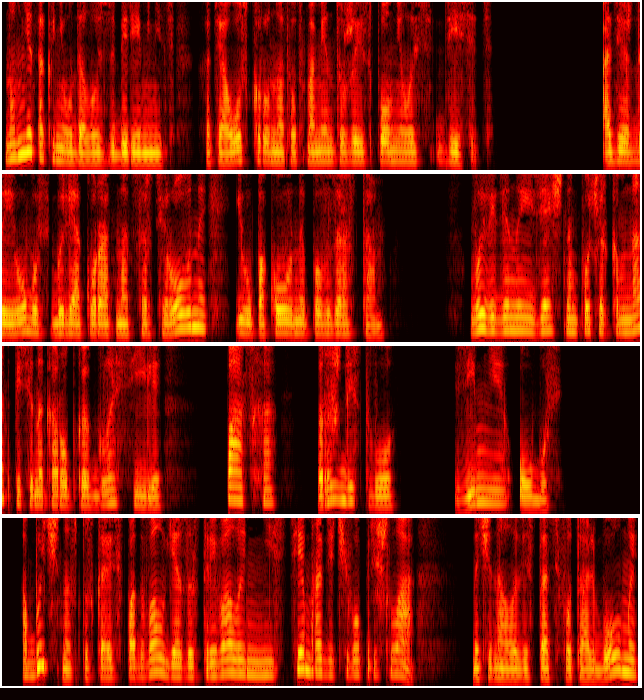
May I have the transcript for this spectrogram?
но мне так и не удалось забеременеть, хотя Оскару на тот момент уже исполнилось десять. Одежда и обувь были аккуратно отсортированы и упакованы по возрастам. Выведенные изящным почерком надписи на коробках гласили «Пасха», «Рождество», «Зимняя обувь». Обычно, спускаясь в подвал, я застревала не с тем, ради чего пришла — начинала листать фотоальбомы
